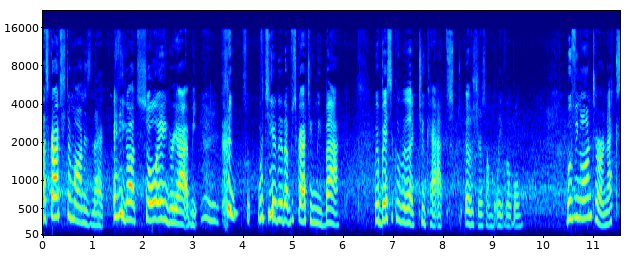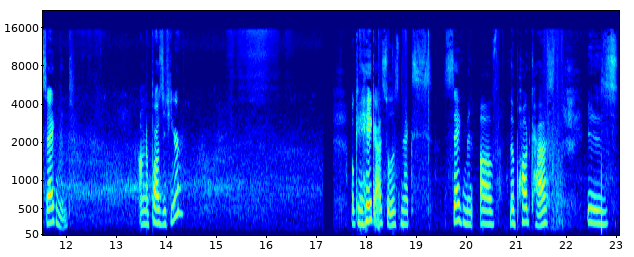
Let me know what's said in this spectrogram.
I scratched him on his neck, and he got so angry at me, which he ended up scratching me back. We were basically like two cats. It was just unbelievable. Moving on to our next segment. I'm gonna pause it here Okay, hey guys, so this next segment of the podcast is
